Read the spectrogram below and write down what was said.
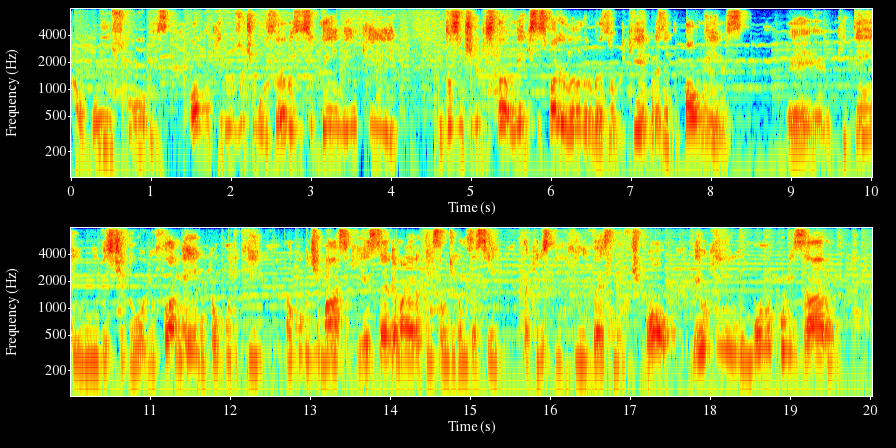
alguns clubes. Óbvio que nos últimos anos isso tem meio que eu estou sentindo que está meio que se esfarelando no Brasil, porque, por exemplo, Palmeiras, é, que tem um investidor, e o Flamengo, que é um clube que é um clube de massa que recebe a maior atenção, digamos assim, daqueles que, que investem no futebol, meio que monopolizaram,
